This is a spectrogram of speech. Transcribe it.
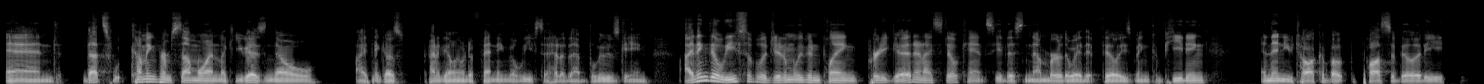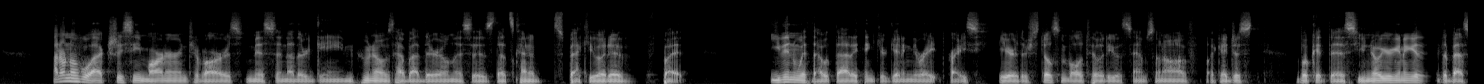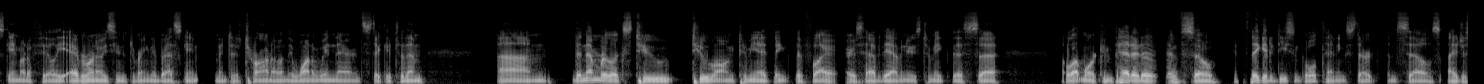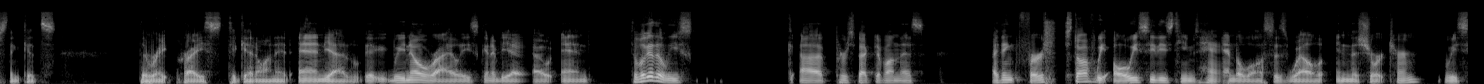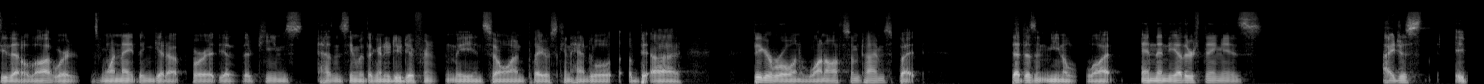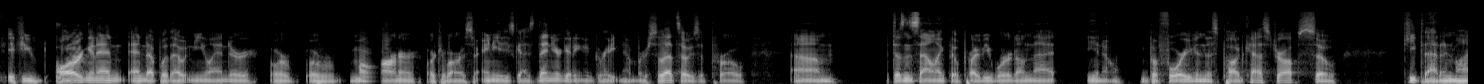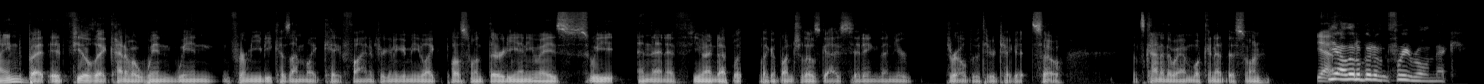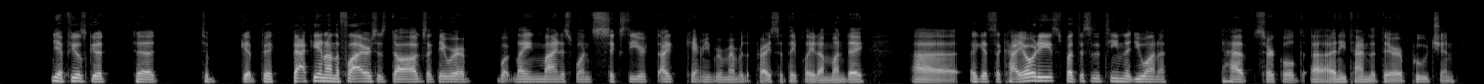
And that's coming from someone like you guys know I think I was kind of the only one defending the Leafs ahead of that Blues game. I think the Leafs have legitimately been playing pretty good, and I still can't see this number the way that Philly's been competing. And then you talk about the possibility. I don't know if we'll actually see Marner and Tavares miss another game. Who knows how bad their illness is? That's kind of speculative. But even without that, I think you're getting the right price here. There's still some volatility with Samsonov. Like I just look at this. You know you're going to get the best game out of Philly. Everyone always seems to bring their best game into Toronto, and they want to win there and stick it to them. Um, the number looks too too long to me. I think the Flyers have the avenues to make this uh, a lot more competitive. So if they get a decent goaltending start themselves, I just think it's the right price to get on it. And yeah, we know Riley's going to be out. And to look at the Leafs uh, perspective on this, I think first off, we always see these teams handle losses well in the short term. We see that a lot where it's one night they can get up for it. The other teams hasn't seen what they're going to do differently and so on. Players can handle a bit, uh, bigger role in a one off sometimes, but that doesn't mean a lot. And then the other thing is, I just if if you are going to end up without Nylander or or Marner or Tavares or any of these guys, then you're getting a great number. So that's always a pro. Um, it doesn't sound like there'll probably be word on that, you know, before even this podcast drops. So keep that in mind. But it feels like kind of a win-win for me because I'm like, okay, fine. If you're gonna give me like plus 130 anyways, sweet. And then if you end up with like a bunch of those guys sitting, then you're thrilled with your ticket. So that's kind of the way I'm looking at this one. Yeah. Yeah, a little bit of a free roll, Nick. Yeah, it feels good to to get back in on the Flyers as dogs. Like they were what laying minus 160 or I can't even remember the price that they played on Monday uh, against the Coyotes, but this is a team that you want to have circled uh, anytime that they're pooch. And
